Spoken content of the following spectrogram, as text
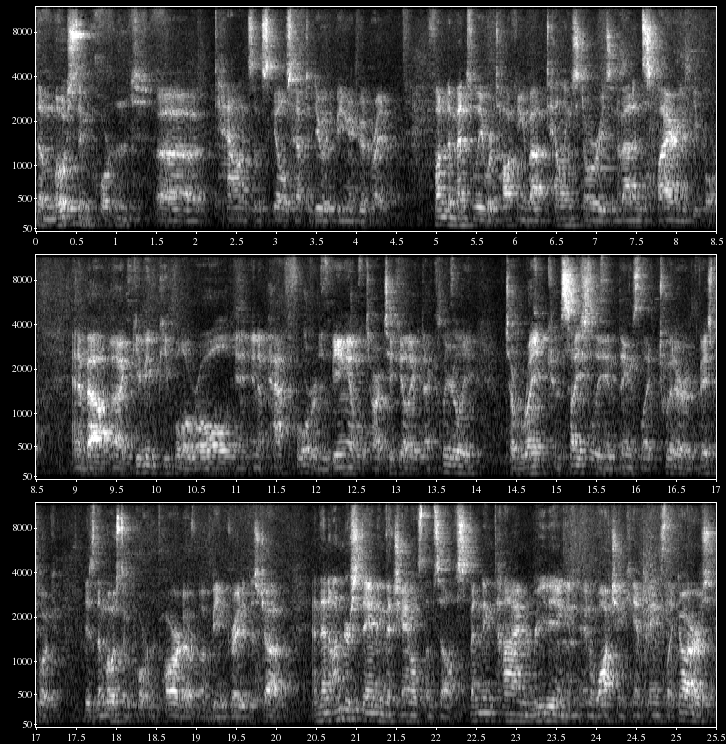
The, most important uh, talents and skills have to do with being a good writer. Fundamentally, we're talking about telling stories and about inspiring people and about uh, giving people a role in, a path forward and being able to articulate that clearly, to write concisely in things like Twitter and Facebook is the most important part of, of being great at this job. And then understanding the channels themselves, spending time reading and, and watching campaigns like ours,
